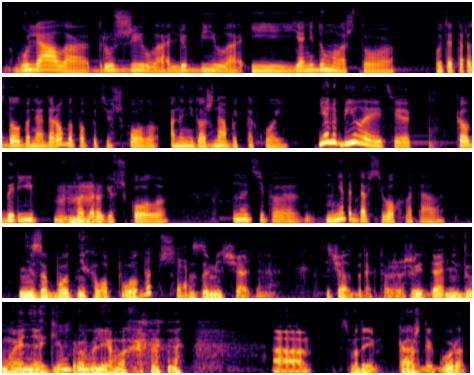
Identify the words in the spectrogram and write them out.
гуляла, дружила, любила. И я не думала, что вот эта раздолбанная дорога по пути в школу, она не должна быть такой. Я любила эти колдыри Мгм. по дороге в школу. Ну, типа, мне тогда всего хватало. Ни забот, ни хлопот. Вообще. Замечательно. Сейчас бы так тоже жить, да, не думая Мгм, ни о каких мгм. проблемах. А, Смотри, каждый город,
